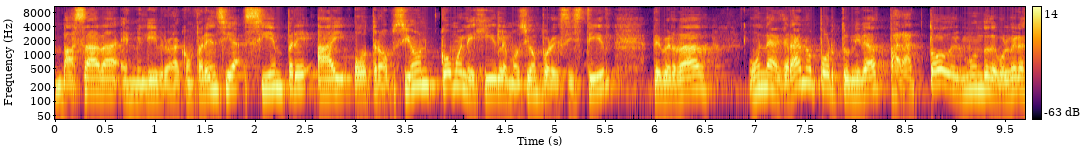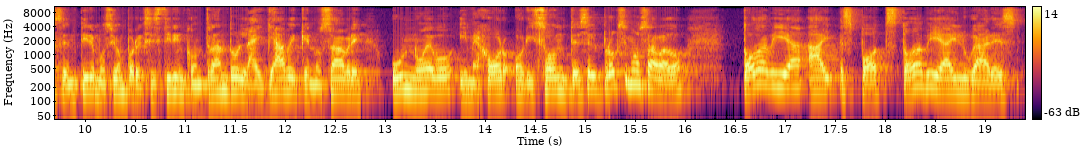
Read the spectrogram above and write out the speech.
basada en mi libro. La conferencia Siempre hay otra opción, cómo elegir la emoción por existir. De verdad, una gran oportunidad para todo el mundo de volver a sentir emoción por existir encontrando la llave que nos abre un nuevo y mejor horizonte. Es el próximo sábado. Todavía hay spots, todavía hay lugares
